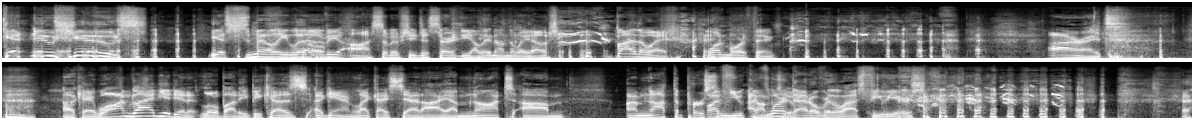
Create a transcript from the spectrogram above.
get new shoes you smelly little. That would be awesome if she just started yelling on the way out. By the way, one more thing. All right. Okay. Well, I'm glad you did it, little buddy, because again, like I said, I am not. Um, I'm not the person I've, you come I've learned to. that over the last few years.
